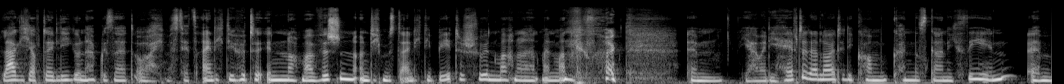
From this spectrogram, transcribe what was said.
lag ich auf der Liege und habe gesagt, oh, ich müsste jetzt eigentlich die Hütte innen noch mal wischen und ich müsste eigentlich die Beete schön machen. Und dann hat mein Mann gesagt, ähm, ja, aber die Hälfte der Leute, die kommen, können das gar nicht sehen, ähm,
